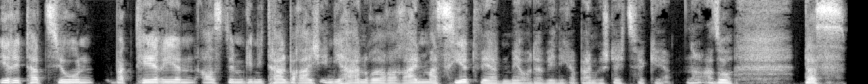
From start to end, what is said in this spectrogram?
Irritation Bakterien aus dem Genitalbereich in die Harnröhre rein massiert werden, mehr oder weniger beim Geschlechtsverkehr. Ne? Also das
